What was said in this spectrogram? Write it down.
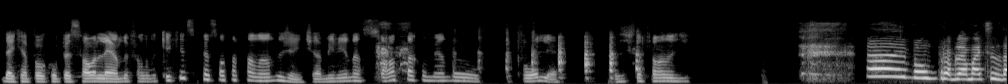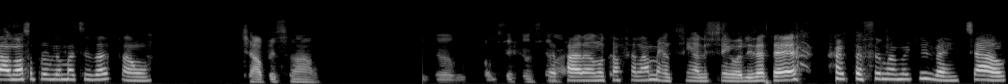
Daqui a pouco o pessoal lendo, falando: o que que esse pessoal tá falando, gente? A menina só tá comendo folha. A gente tá falando de. Ai, vamos problematizar a nossa problematização. Tchau, pessoal. Amo. Vamos ser cancelados. Preparando o cancelamento, senhoras e senhores. Até, até semana que vem. Tchau.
